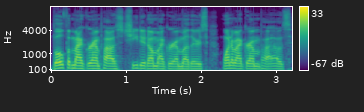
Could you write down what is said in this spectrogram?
both of my grandpas cheated on my grandmothers. One of my grandpas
